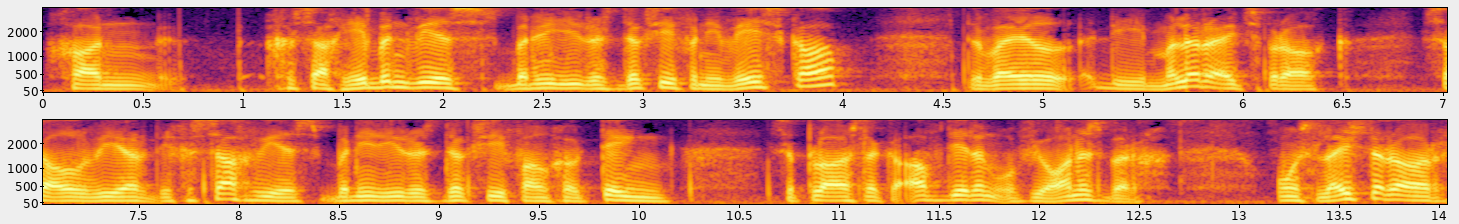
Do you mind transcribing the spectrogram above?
gaan gesaghebend wees binne die jurisdiksie van die Wes-Kaap terwyl die Miller uitspraak sal weer die gesag wees binne die jurisdiksie van Gauteng se plaaslike afdeling of Johannesburg. Ons luisteraar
